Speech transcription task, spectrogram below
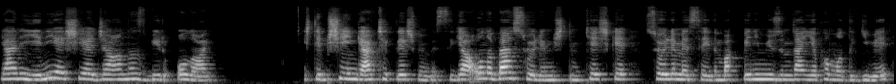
Yani yeni yaşayacağınız bir olay, işte bir şeyin gerçekleşmemesi, ya ona ben söylemiştim, keşke söylemeseydim, bak benim yüzümden yapamadı gibi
